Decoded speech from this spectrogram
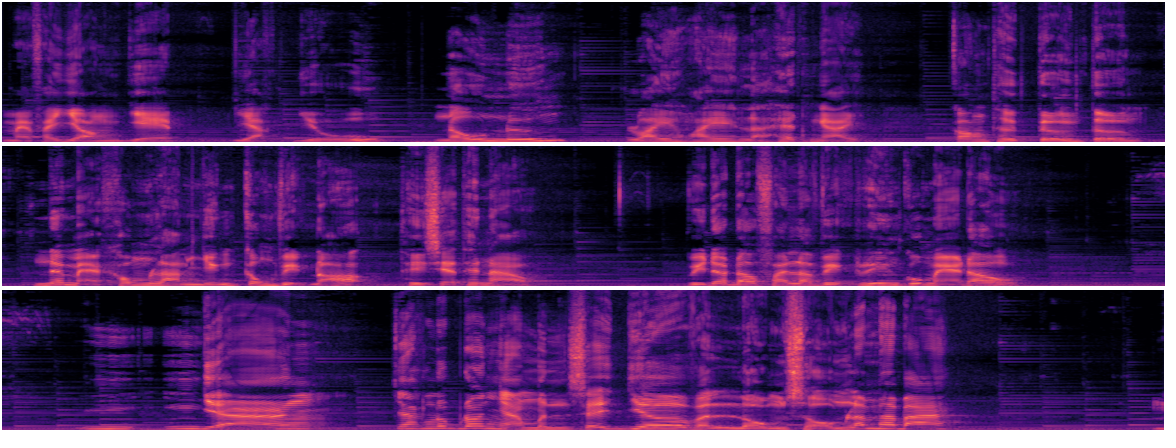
Mẹ phải dọn dẹp, giặt giũ, nấu nướng, loay hoay là hết ngày. Con thử tưởng tượng nếu mẹ không làm những công việc đó thì sẽ thế nào? Vì đó đâu phải là việc riêng của mẹ đâu. Dạ Chắc lúc đó nhà mình sẽ dơ và lộn xộn lắm hả ba Ừ.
